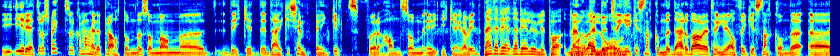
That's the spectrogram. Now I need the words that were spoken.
I, I retrospekt så kan man heller prate om det som om eh, det ikke Det, det er ikke kjempeenkelt for han som ikke er gravid. Nei, det er det, det, er det jeg lurer litt på. Det Men må jo du, være du lov. trenger ikke snakke om det der og da, og jeg trenger iallfall ikke snakke om det uh,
